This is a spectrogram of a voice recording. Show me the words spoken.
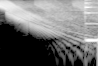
Yeah.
